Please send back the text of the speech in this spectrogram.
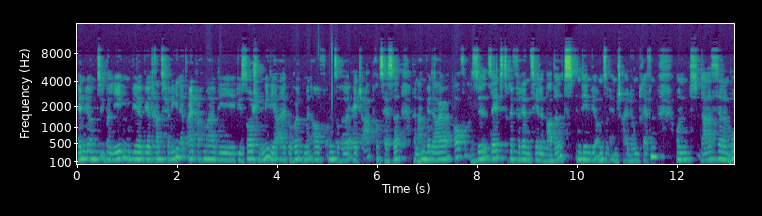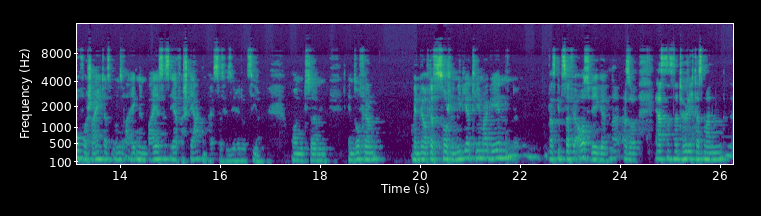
wenn wir uns überlegen, wir, wir transferieren jetzt einfach mal die, die Social Media Algorithmen auf unsere HR-Prozesse, dann haben wir da auch selbstreferenzielle Bubbles, in denen wir unsere Entscheidungen treffen. Und da ist es ja dann hochwahrscheinlich, dass wir unsere eigenen Biases eher verstärken, als dass wir sie reduzieren. Und ähm, insofern, wenn wir auf das Social Media Thema gehen, was gibt es da für Auswege? Also erstens natürlich, dass man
